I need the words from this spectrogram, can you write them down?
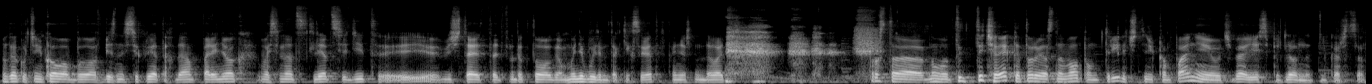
Ну, как у Тинькова было в бизнес-секретах, да? Паренек 18 лет сидит и мечтает стать продуктологом. Мы не будем таких советов, конечно, давать. Просто, ну, ты, ты человек, который основал, по три или четыре компании, у тебя есть определенное, мне кажется,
